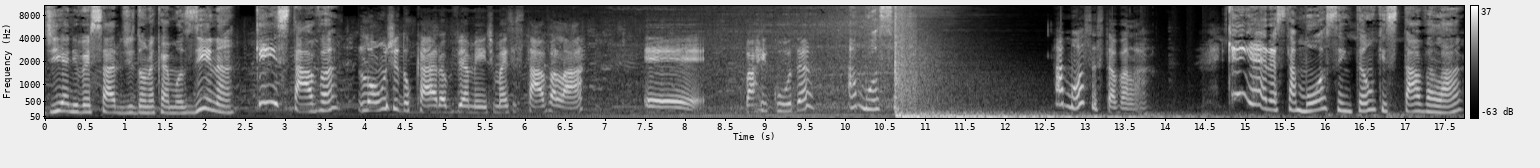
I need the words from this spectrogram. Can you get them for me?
de aniversário de Dona Carmosina, quem estava longe do cara, obviamente, mas estava lá, é, barriguda, a moça. A moça estava lá. Quem era esta moça então que estava lá?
